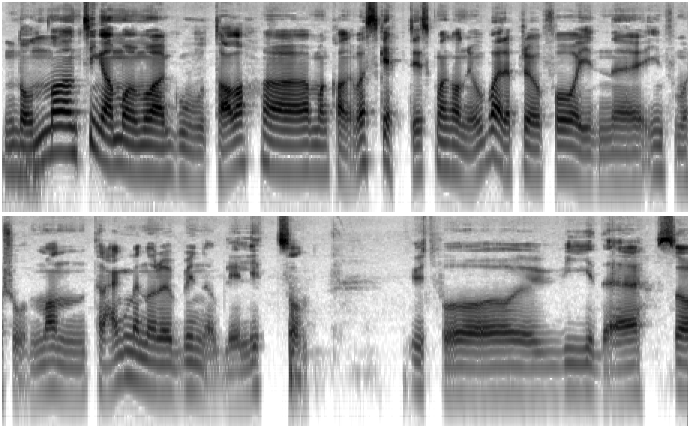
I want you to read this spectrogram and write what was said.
Noen av de tingene må man godta, da. Eh, Man kan jo være skeptisk, man kan jo bare prøve å få inn informasjonen man trenger, men når det begynner å bli litt sånn utpå vide, så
